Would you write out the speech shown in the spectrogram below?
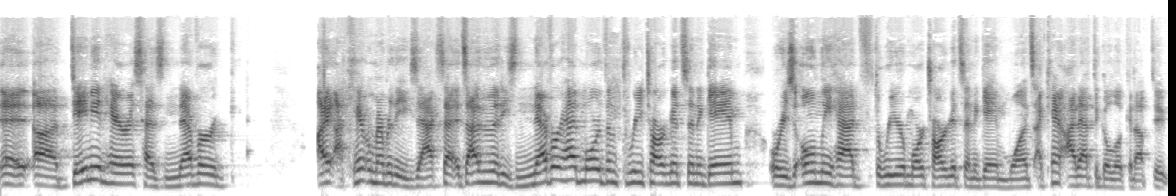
uh, uh, Damien Harris has never I, I, can't remember the exact stat. It's either that he's never had more than three targets in a game, or he's only had three or more targets in a game once. I can't. I'd have to go look it up too.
